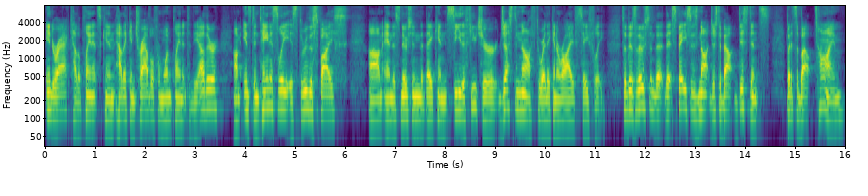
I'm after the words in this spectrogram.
interact, how the planets can, how they can travel from one planet to the other um, instantaneously is through the spice um, and this notion that they can see the future just enough to where they can arrive safely. So there's the notion that, that space is not just about distance, but it's about time.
